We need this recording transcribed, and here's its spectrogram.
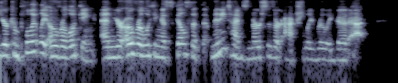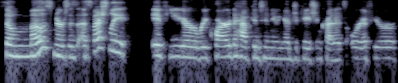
you're completely overlooking and you're overlooking a skill set that many times nurses are actually really good at. So most nurses especially if you're required to have continuing education credits or if your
